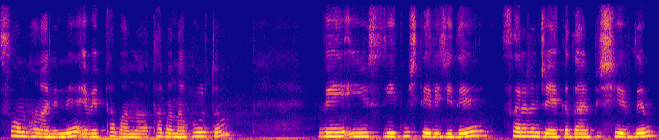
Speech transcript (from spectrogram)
son halini evet tabana tabana vurdum ve 170 derecede sararıncaya kadar pişirdim.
